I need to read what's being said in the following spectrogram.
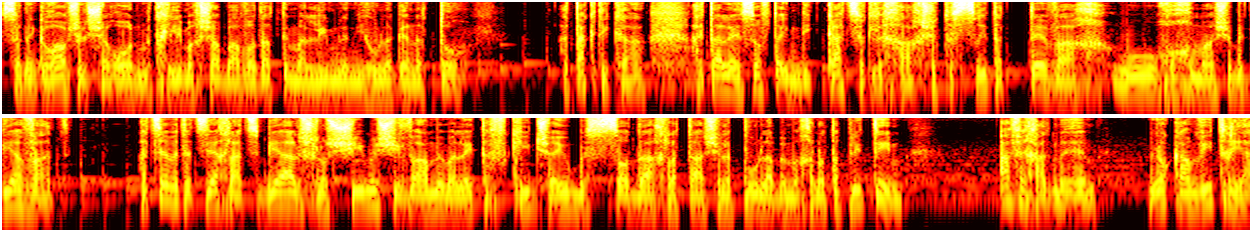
סנגוריו של שרון מתחילים עכשיו בעבודת נמלים לניהול הגנתו. הטקטיקה הייתה לאסוף את האינדיקציות לכך שתסריט הטבח הוא חוכמה שבדיעבד. הצוות הצליח להצביע על 37 ממלאי תפקיד שהיו בסוד ההחלטה של הפעולה במחנות הפליטים. אף אחד מהם לא קם והתריע.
